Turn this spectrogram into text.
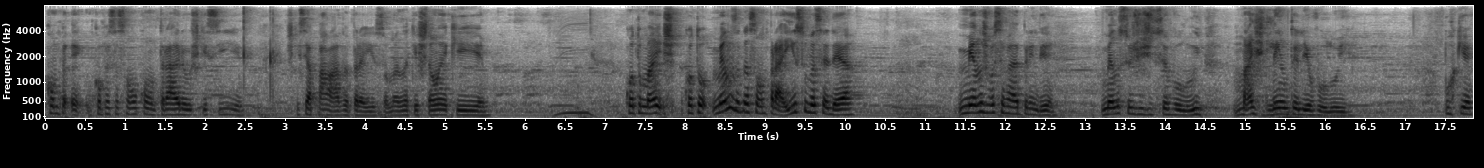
compensação ao contrário, eu esqueci, esqueci a palavra para isso, mas a questão é que quanto mais, quanto menos atenção para isso você der, menos você vai aprender, menos seu jiu-jitsu evolui, mais lento ele evolui. Porque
